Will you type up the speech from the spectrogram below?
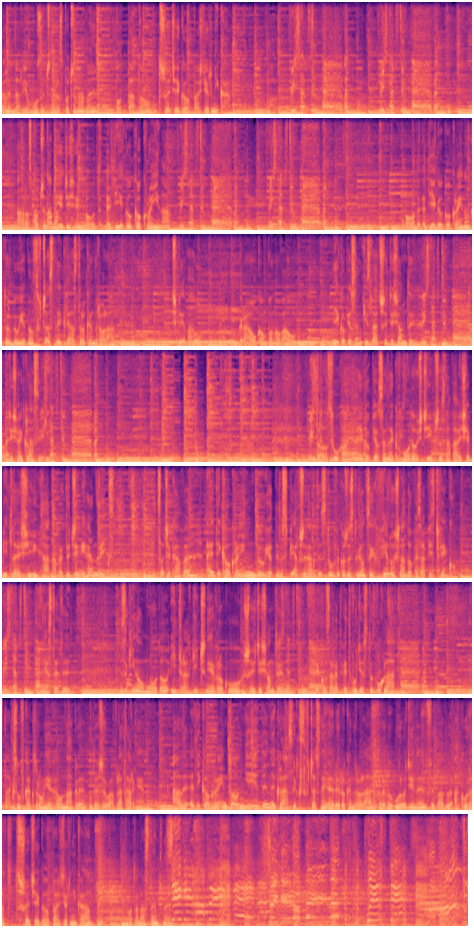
kalendarium muzyczne rozpoczynamy pod datą 3 października. A rozpoczynamy je dzisiaj od Ediego Cochrana. Od Ediego Cochrana, który był jedną z wczesnych gwiazd rock'n'rolla. Śpiewał, grał, komponował. Jego piosenki z lat 60. to dzisiaj klasyki. Do słuchania jego piosenek w młodości przyznawali się Beatlesi, a nawet Jimi Hendrix. Co ciekawe, Eddie Cochrane był jednym z pierwszych artystów wykorzystujących wielośladowy zapis dźwięku. Niestety zginął młodo i tragicznie w roku 60 w wieku zaledwie 22 lat. Taksówka, którą jechał, nagle uderzyła w latarnię. Ale Eddie Cochrane to nie jedyny klasyk z wczesnej ery rock'n'rolla, którego urodziny wypadły akurat 3 października. Oto następny.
